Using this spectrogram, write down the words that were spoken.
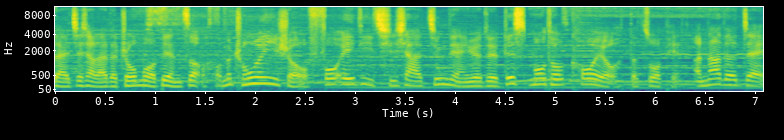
在接下来的周末变奏，我们重温一首 Four AD 旗下经典乐队 This Mortal Coil 的作品《Another Day》。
